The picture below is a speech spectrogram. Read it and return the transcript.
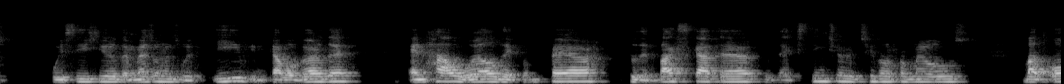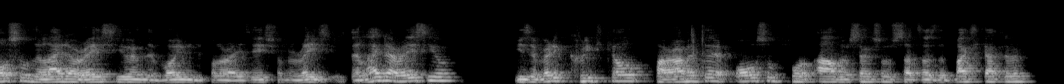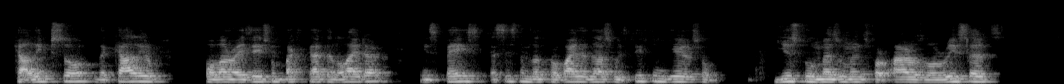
We see here the measurements with Eve in Cabo Verde and how well they compare to the backscatter, to the extinction retrieval from Aeolus, but also the LiDAR ratio and the volume depolarization ratios. The LiDAR ratio is a very critical parameter also for other sensors such as the backscatter, CALIPSO, the CALIOP polarization backscatter LiDAR in space, a system that provided us with 15 years of useful measurements for aerosol research.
